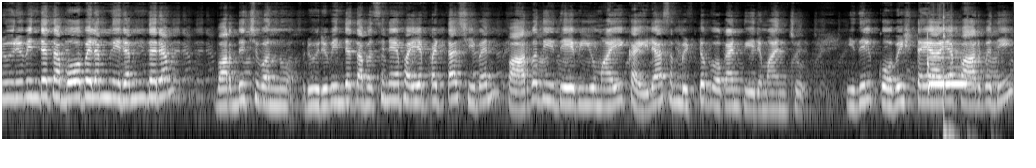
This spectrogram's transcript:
രുരുവിന്റെ തപോബലം നിരന്തരം വർദ്ധിച്ചു വന്നു. രുരുവിന്റെ തപസ്സിനെ ഭയപ്പെട്ട ശിവൻ പാർവതീദേവിയുമായി കൈലാസം വിട്ടുപോകാൻ തീരുമാനിച്ചു. ഇതിൽ കോവിഷ്ടയായ പാർവതി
